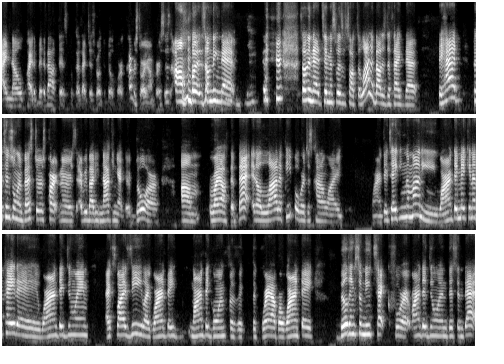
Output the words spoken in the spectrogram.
i know quite a bit about this because i just wrote the billboard cover story on Verzuz um but something that mm-hmm. something that tim and swizz have talked a lot about is the fact that they had potential investors partners everybody knocking at their door um right off the bat. And a lot of people were just kind of like, why aren't they taking the money? Why aren't they making a payday? Why aren't they doing XYZ? Like, why aren't they why aren't they going for the, the grab or why aren't they building some new tech for it? Why aren't they doing this and that?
